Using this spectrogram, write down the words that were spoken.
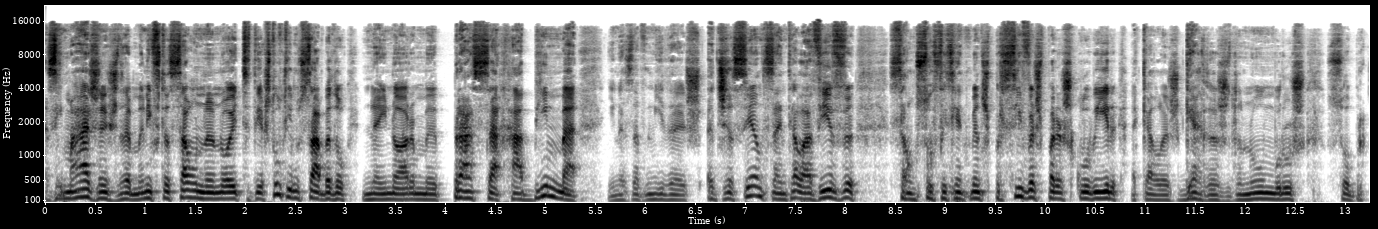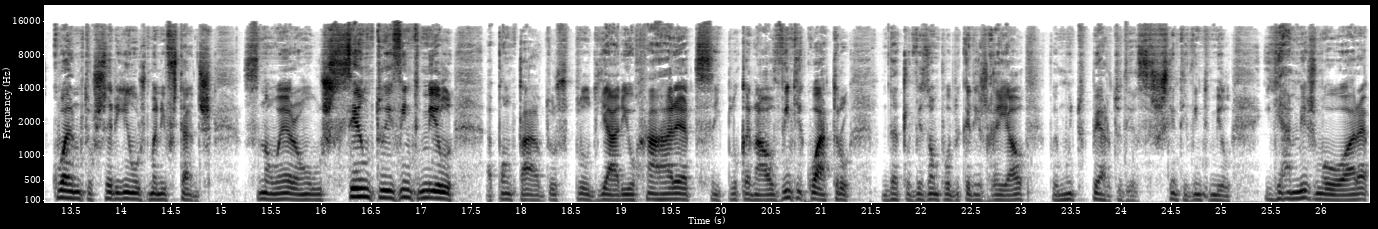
As imagens da manifestação na noite deste último sábado na enorme Praça Habima e nas avenidas adjacentes em Tel Aviv são suficientemente expressivas para excluir aquelas guerras de números sobre quantos seriam os manifestantes, se não eram os 120 mil apontados pelo diário Haaretz e pelo canal 24 da televisão pública de Israel, foi muito perto desses 120 mil. E à mesma hora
